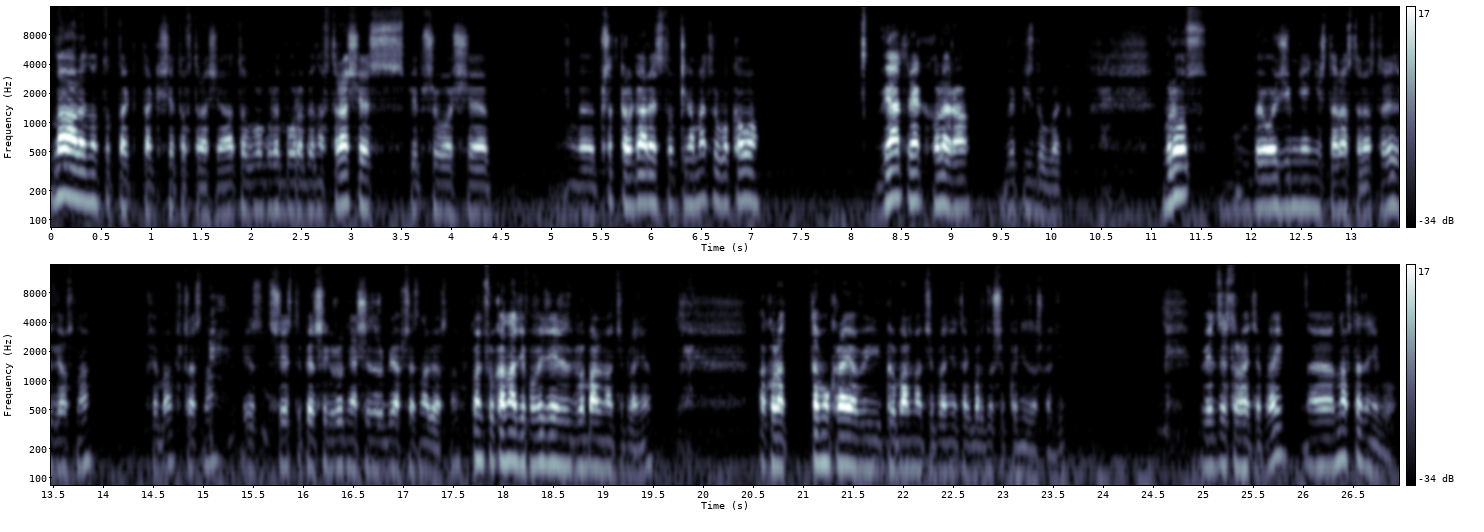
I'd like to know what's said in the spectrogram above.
No ale no to tak, tak się to w trasie. A to w ogóle było robione w trasie. Spieprzyło się e, przed Calgary 100 km około. Wiatr jak cholera, wypizdówek. Mróz, było zimniej niż teraz. Teraz to jest wiosna chyba wczesna. Jest 31 grudnia się zrobiła wczesna wiosna. W końcu Kanadzie powiedzieli, że jest globalne ocieplenie. Akurat temu krajowi globalne ocieplenie tak bardzo szybko nie zaszkodzi. Więc jest trochę cieplej. E, No wtedy nie było.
